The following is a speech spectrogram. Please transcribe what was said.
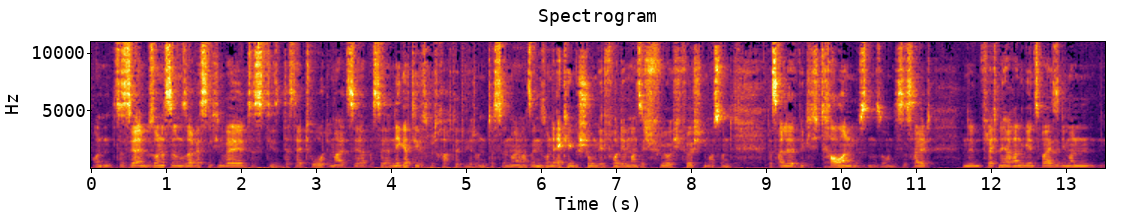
Und das ist ja besonders in unserer westlichen Welt, dass, die, dass der Tod immer als sehr, was sehr Negatives betrachtet wird und das immer in so eine Ecke geschoben wird, vor dem man sich fürch, fürchten muss und dass alle wirklich trauern müssen. So. Und das ist halt eine, vielleicht eine Herangehensweise, die man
